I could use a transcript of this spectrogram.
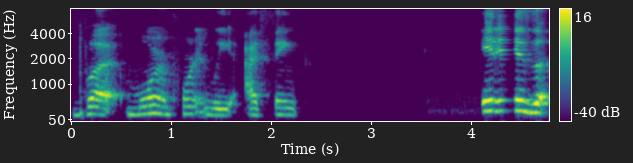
But more importantly, I think it is a,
